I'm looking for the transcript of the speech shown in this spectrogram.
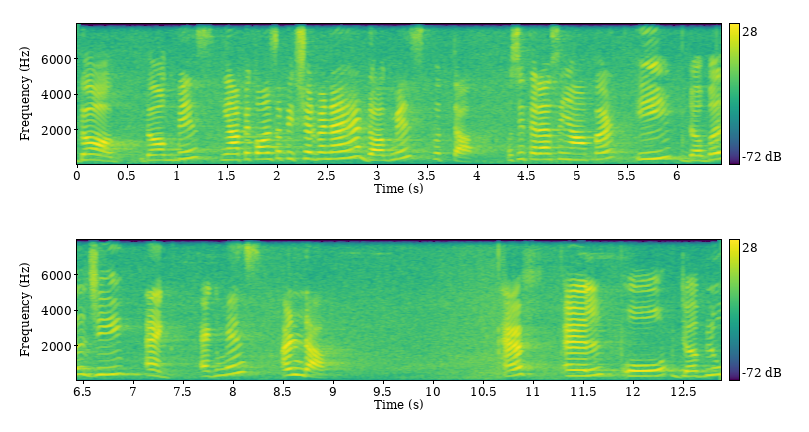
dog dog means यहाँ पे कौन सा पिक्चर बना है? डॉग मीन्स कुत्ता। उसी तरह से यहाँ पर E double G egg egg means अंडा. F L O W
